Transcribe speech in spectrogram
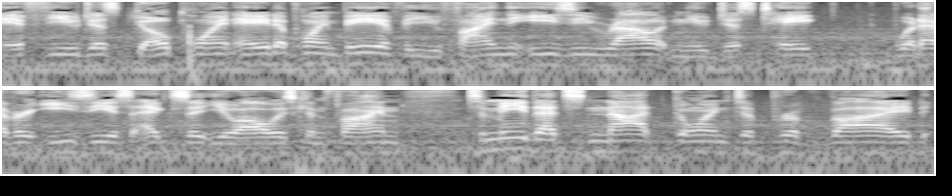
if you just go point A to point B, if you find the easy route and you just take whatever easiest exit you always can find, to me, that's not going to provide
